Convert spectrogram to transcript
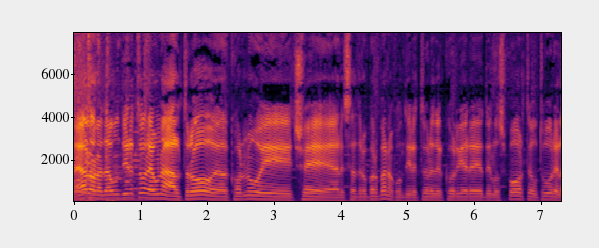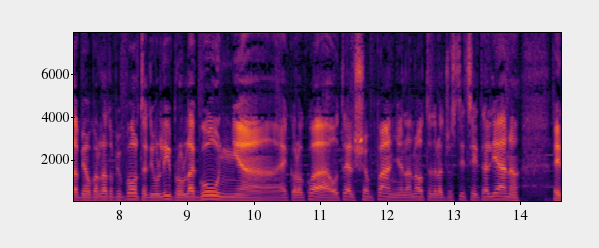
E allora, da un direttore a un altro, eh, con noi c'è Alessandro Barbano, condirettore del Corriere dello Sport, autore, l'abbiamo parlato più volte, di un libro, L'Agogna, eccolo qua, Hotel Champagne, la notte della giustizia italiana, e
